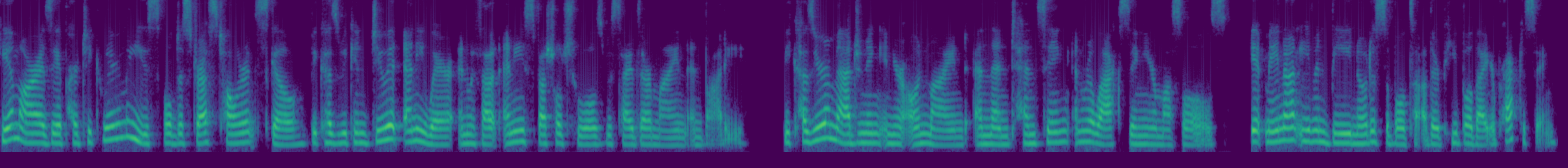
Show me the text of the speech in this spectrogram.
PMR is a particularly useful distress tolerance skill because we can do it anywhere and without any special tools besides our mind and body. Because you're imagining in your own mind and then tensing and relaxing your muscles, it may not even be noticeable to other people that you're practicing.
